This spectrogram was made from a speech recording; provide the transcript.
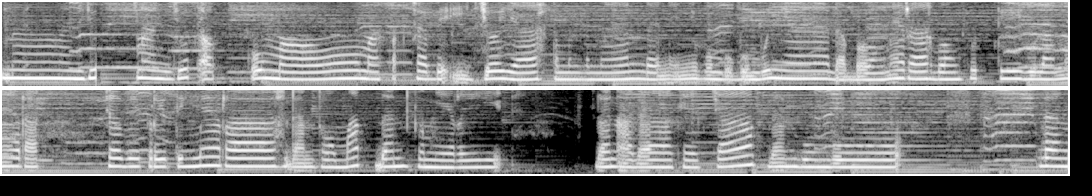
nah lanjut lanjut aku mau masak cabai hijau ya teman-teman. Dan ini bumbu-bumbunya ada bawang merah bawang putih gula merah cabai keriting merah dan tomat dan kemiri. Dan ada kecap dan bumbu. Dan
